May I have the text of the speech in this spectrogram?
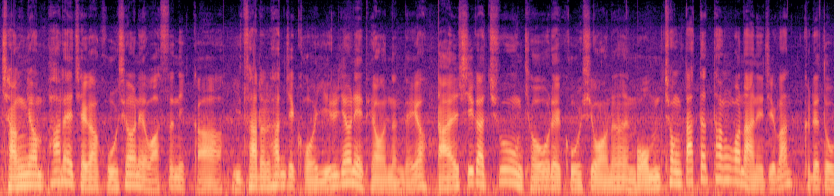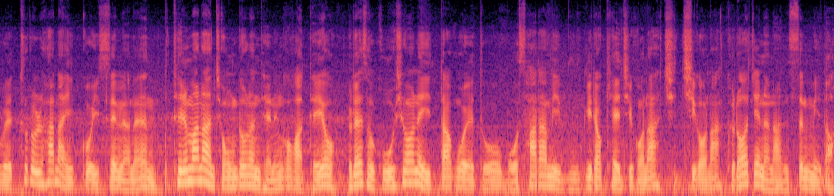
작년 8에 제가 고시원에 왔으니까 이사를 한 지 거의 1년이 되었는데요. 날씨가 추운 겨울의 고시원은 뭐 엄청 따뜻한 건 아니지만 그래도 외투를 하나 입고 있으면은 버틸만한 정도는 되는 것 같아요. 그래서 고시원에 있다고 해도 뭐 사람이 무기력해지거나 지치거나 그러지는 않습니다.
